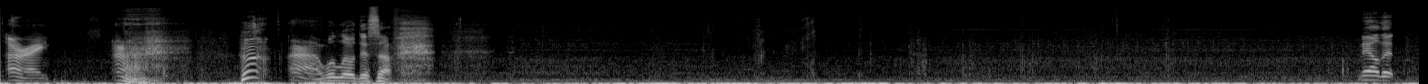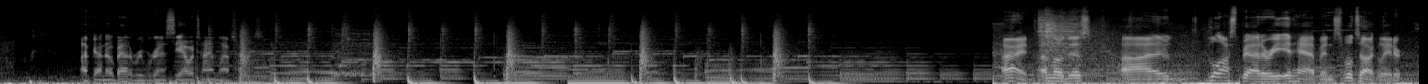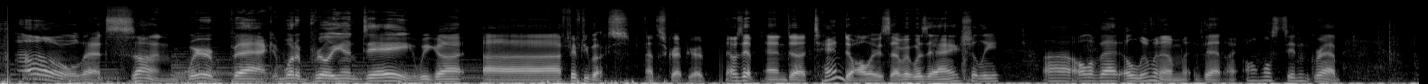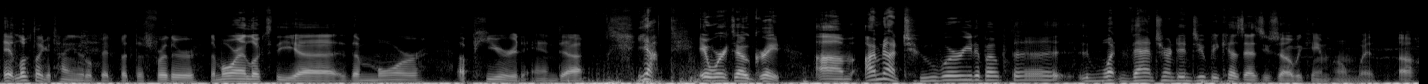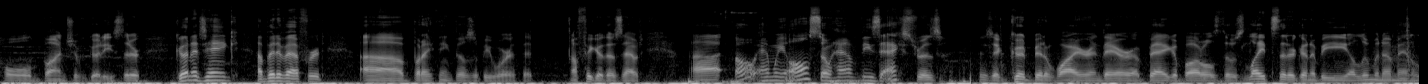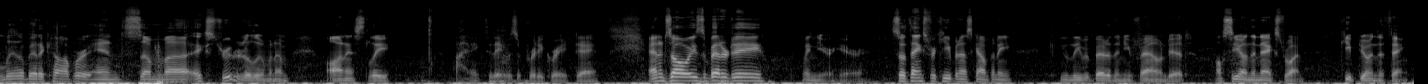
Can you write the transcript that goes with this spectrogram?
All right. Huh. Ah, we'll load this up. Nailed it. I've got no battery. We're gonna see how a time lapse works. All right, unload this. Uh, lost battery. It happens. We'll talk later. Oh, that sun. We're back, and what a brilliant day. We got uh, 50 bucks at the scrapyard. That was it. And uh, $10 of it was actually uh, all of that aluminum that I almost didn't grab. It looked like a tiny little bit, but the further, the more I looked, the uh, the more appeared, and uh, yeah, it worked out great. Um, I'm not too worried about the what that turned into because, as you saw, we came home with a whole bunch of goodies that are gonna take a bit of effort, uh, but I think those will be worth it. I'll figure those out. Uh, oh, and we also have these extras. There's a good bit of wire in there, a bag of bottles, those lights that are going to be aluminum, and a little bit of copper, and some uh, extruded aluminum. Honestly, I think today was a pretty great day. And it's always a better day when you're here. So thanks for keeping us company. You leave it better than you found it. I'll see you on the next one. Keep doing the thing.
